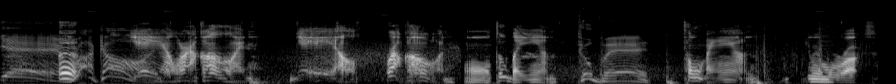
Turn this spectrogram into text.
Yeah, Uh. rock on. Yeah, rock on. Yeah, rock on. Oh, too bad. Too bad. Too bad. Give me more rocks.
